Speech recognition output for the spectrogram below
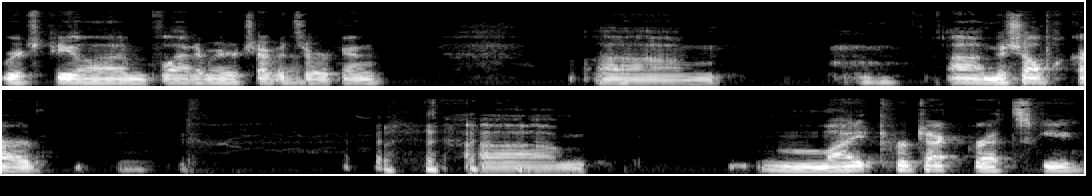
Rich Pilon, Vladimir Chebaturkin, um, uh, Michel Picard. um, might protect Gretzky.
